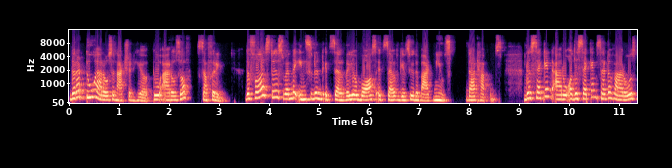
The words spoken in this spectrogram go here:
there are two arrows in action here, two arrows of suffering. The first is when the incident itself, where your boss itself gives you the bad news. That happens. The second arrow or the second set of arrows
